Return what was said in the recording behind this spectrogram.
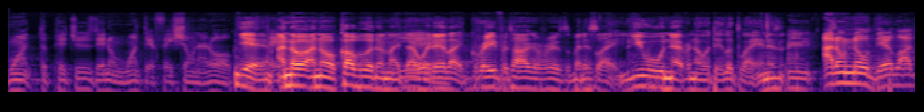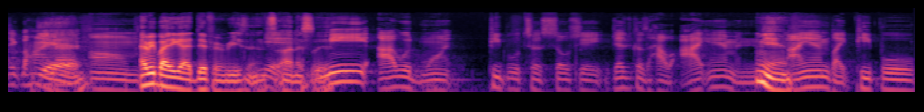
want the pictures. They don't want their face shown at all. Yeah, they I know. I know a couple of them like that where they're like great photographers, but it's like you will never know what they look like, and And I don't know their logic behind Yeah. that. Um, everybody got different reasons. Yeah, honestly, Me, I would want people to associate just because of how I am and Yeah. I am like people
